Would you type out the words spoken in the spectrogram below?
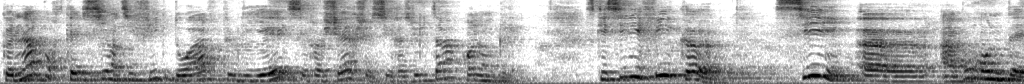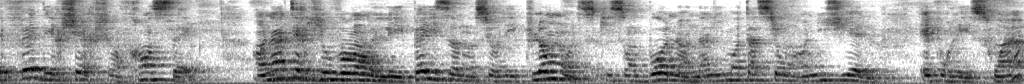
que n'importe quel scientifique doive publier ses recherches et ses résultats en anglais. Ce qui signifie que si euh, un Burundais fait des recherches en français, en interviewant les paysans sur les plantes qui sont bonnes en alimentation, en hygiène et pour les soins,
